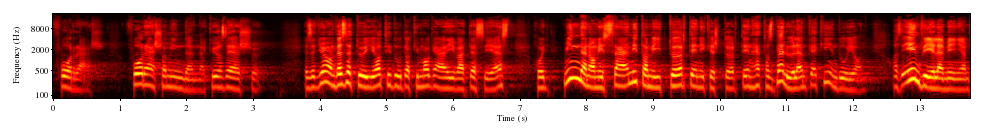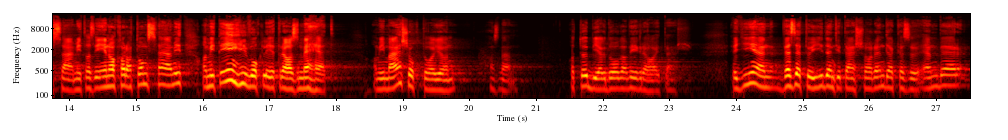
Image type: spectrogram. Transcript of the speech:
forrás. Forrása mindennek, ő az első. Ez egy olyan vezetői attitúd, aki magáévá teszi ezt, hogy minden, ami számít, ami itt történik és történhet, az belőlem kell kiinduljon. Az én véleményem számít, az én akaratom számít, amit én hívok létre, az mehet. Ami másoktól jön, az nem. A többiek dolga végrehajtás. Egy ilyen vezetői identitással rendelkező ember,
